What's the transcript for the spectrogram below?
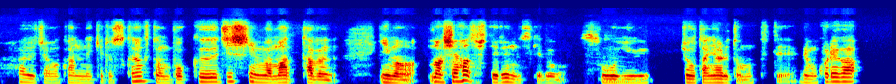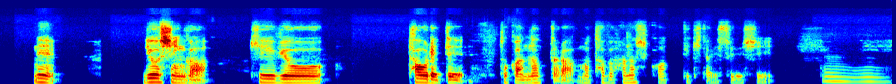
はるちゃんわかんないけど、少なくとも僕自身はまあ多分、今、まあシェアハウスしてるんですけど、そういう状態にあると思ってて、でもこれが、ね、両親が急病倒れてとかになったら、まあ多分話変わってきたりするし、うんうん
